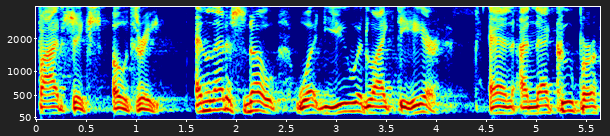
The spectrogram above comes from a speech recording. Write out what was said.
5603 and let us know what you would like to hear. And Annette Cooper,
